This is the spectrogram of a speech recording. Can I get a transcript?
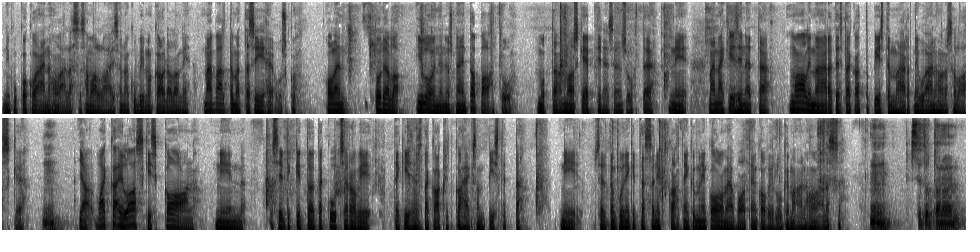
niin kuin koko NHL samanlaisena kuin viime kaudella, niin mä en välttämättä siihen usko. Olen todella iloinen, jos näin tapahtuu, mutta mä oon skeptinen sen suhteen. Niin mä näkisin, että maalimäärät ja sitä kautta pistemäärät niin kuin NHL laskee. Mm. Ja vaikka ei laskiskaan, niin siltikin tuo, että Kutserovi teki sen 128 pistettä, niin se nyt on kuitenkin tässä niin 23 vuoteen kovin lukema NHL. Mm. Se, tota noin,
